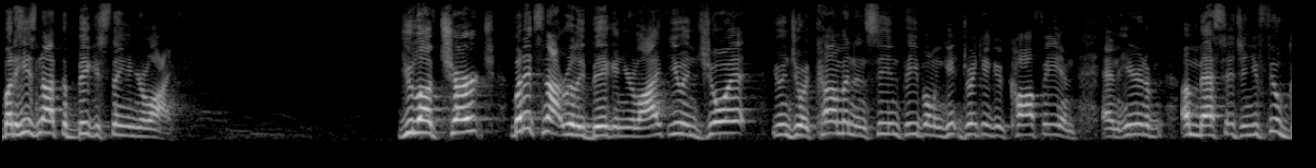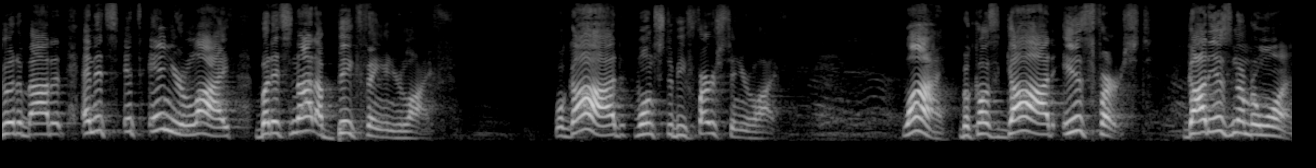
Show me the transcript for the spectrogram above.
but He's not the biggest thing in your life. You love church, but it's not really big in your life. You enjoy it. You enjoy coming and seeing people and get, drinking good coffee and, and hearing a, a message, and you feel good about it. And it's, it's in your life, but it's not a big thing in your life. Well, God wants to be first in your life. Why? Because God is first. God is number one.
